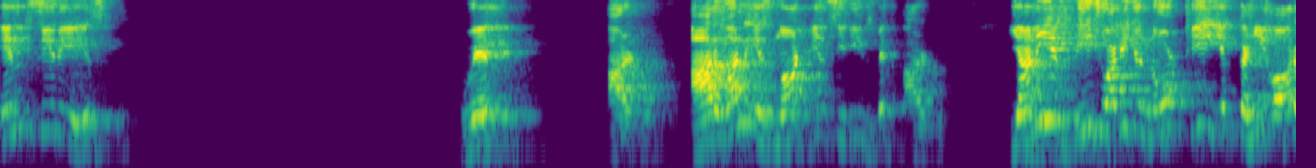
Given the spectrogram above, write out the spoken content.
in series with R2 R1 is not in series with R2 यानी ये बीच वाली जो नोड थी, ये कहीं और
